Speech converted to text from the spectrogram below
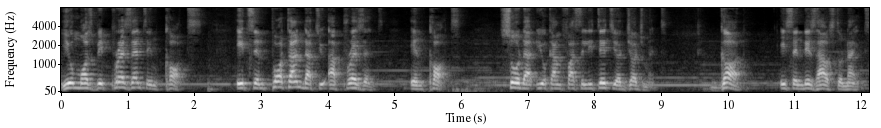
You must be present in court. It's important that you are present in court so that you can facilitate your judgment. God is in this house tonight.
